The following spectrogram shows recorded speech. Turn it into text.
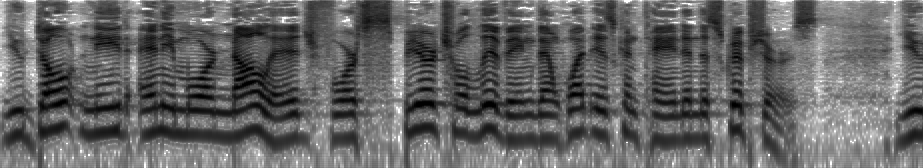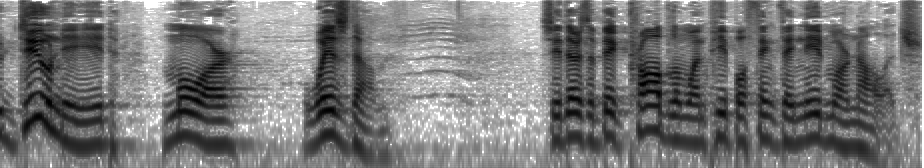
You don't need any more knowledge for spiritual living than what is contained in the scriptures. You do need more wisdom. See, there's a big problem when people think they need more knowledge.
